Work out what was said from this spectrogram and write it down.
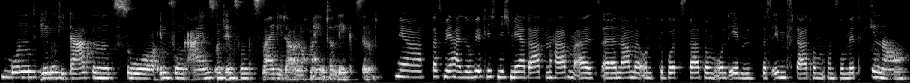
mhm. und eben die Daten zur Impfung 1 und Impfung 2, die da auch nochmal hinterlegt sind. Ja, dass wir also wirklich nicht mehr Daten haben als äh, Name und Geburtsdatum und eben das Impfdatum und womit. Genau.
